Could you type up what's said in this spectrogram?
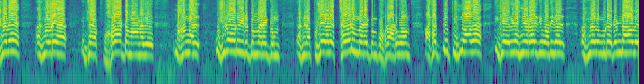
எனவே எங்களுடைய இந்த போராட்டமானது நாங்கள் உயிரோடு இருக்கும் வரைக்கும் எங்களுடைய பிள்ளைகளை தேடும் வரைக்கும் போராடுவோம். அதற்கு பின்னாக இங்கே இளைஞர் யுவதிகள் எங்களுடைய இரண்டாவது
